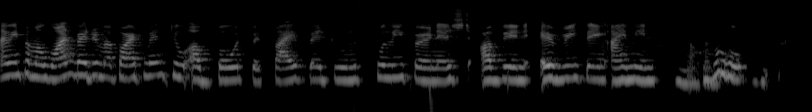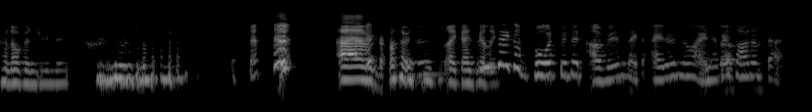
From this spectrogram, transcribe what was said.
I mean, from a one bedroom apartment to a boat with five bedrooms, fully furnished, oven, everything. I mean, An oven, oh. an oven dream big. um, like I feel like like a boat with an oven. Like, I don't know. I never that thought of that.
